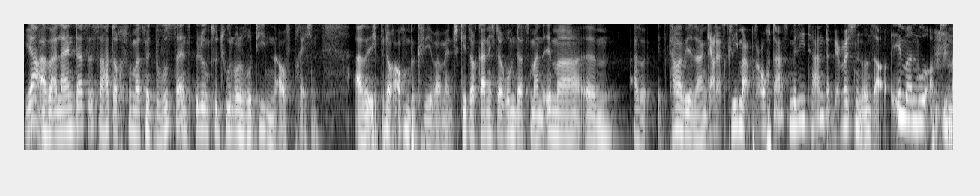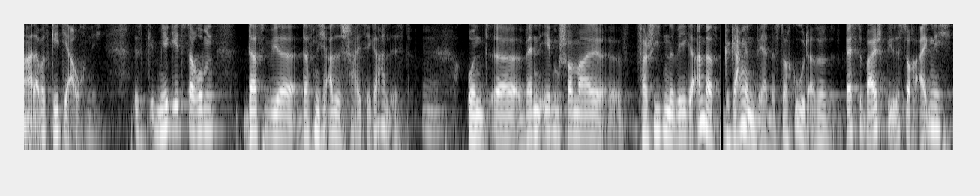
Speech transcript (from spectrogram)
Ja. Also allein das ist, hat doch schon was mit Bewusstseinsbildung zu tun und Routinen aufbrechen. Also ich bin doch auch ein bequemer Mensch. Geht doch gar nicht darum, dass man immer, ähm, also jetzt kann man wieder sagen, ja, das Klima braucht das militant. Wir müssen uns auch immer nur optimal, aber es geht ja auch nicht. Es, mir geht es darum, dass wir, dass nicht alles scheißegal ist. Mhm. Und äh, wenn eben schon mal äh, verschiedene Wege anders gegangen werden, ist doch gut. Also das beste Beispiel ist doch eigentlich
